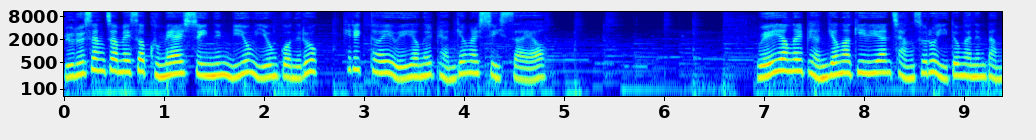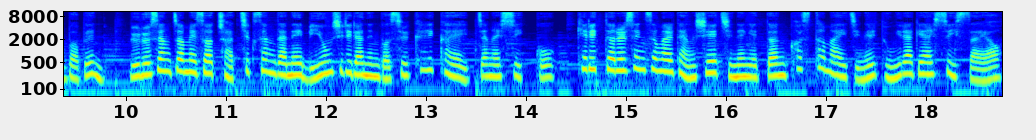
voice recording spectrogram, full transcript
루루 상점에서 구매할 수 있는 미용 이용권으로 캐릭터의 외형을 변경할 수 있어요. 외형을 변경하기 위한 장소로 이동하는 방법은 루루 상점에서 좌측 상단에 미용실이라는 것을 클릭하여 입장할 수 있고 캐릭터를 생성할 당시에 진행했던 customizing을 동일하게 할 수 있어요.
